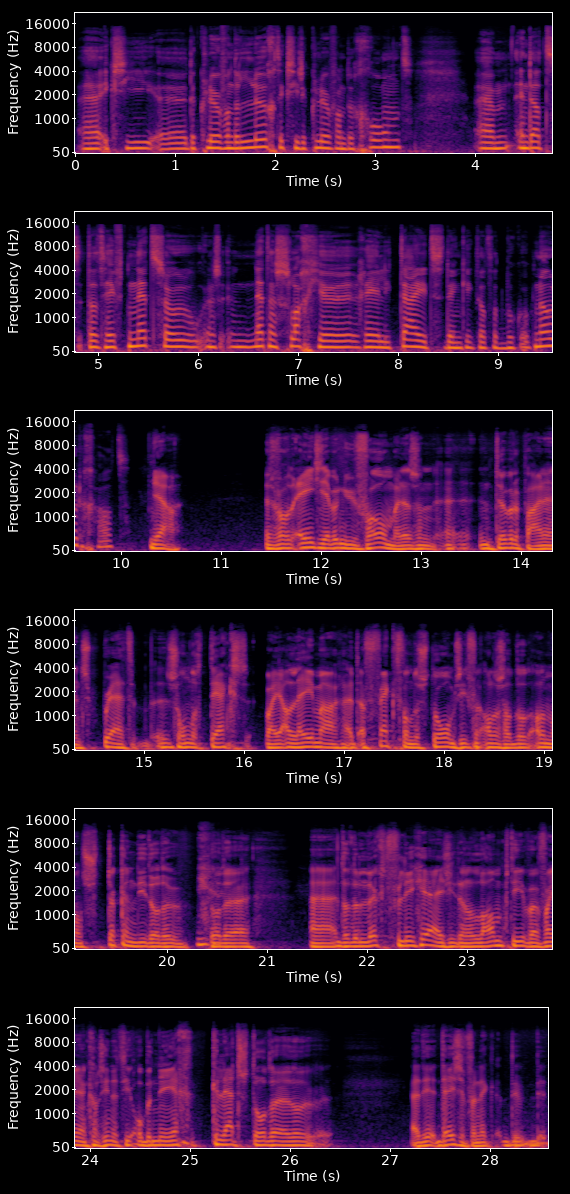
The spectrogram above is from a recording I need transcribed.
Eh, ik zie eh, de kleur van de lucht, ik zie de kleur van de grond. Ehm, en dat, dat heeft net zo een- net een slagje realiteit, denk ik, dat dat boek ook nodig had. Ja. Dus bijvoorbeeld eentje die heb ik nu voor me. Dat is een, eh, een dubbele pagina, een spread eh, zonder tekst. Waar je alleen maar het effect van de storm ziet. Van alles door allemaal stukken die door de, door de, eh, door de lucht vliegen. En je ziet een lamp die, waarvan je kan zien dat die op en neer kletst door de. door ja, die- deze vind ik. die- die-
